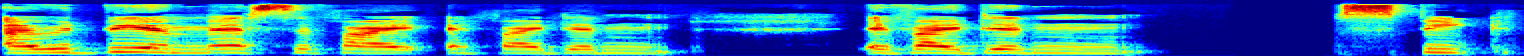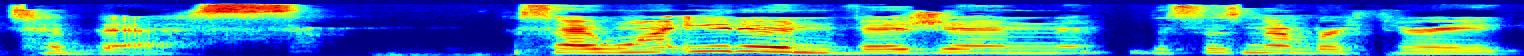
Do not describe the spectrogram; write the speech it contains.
I would be amiss if I if I didn't if I didn't speak to this. So I want you to envision this is number 3,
